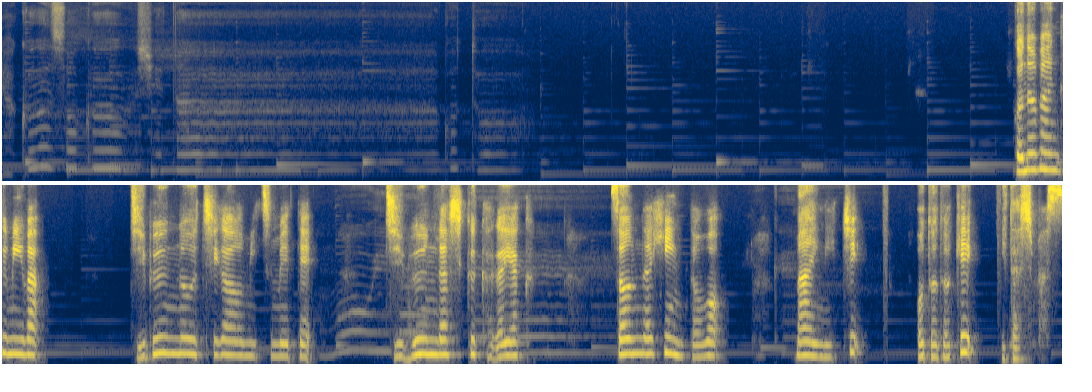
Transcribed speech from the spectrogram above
約束したこの番組は自分の内側を見つめて自分らしく輝くそんなヒントを毎日お届けいたします。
